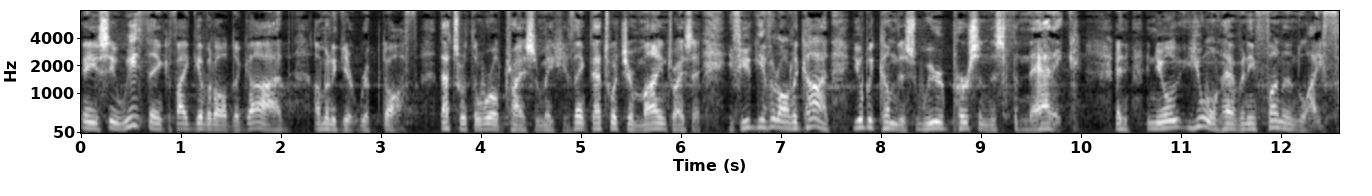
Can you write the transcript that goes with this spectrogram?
Now, you see, we think if I give it all to God, I'm going to get ripped off. That's what the world tries to make you think. That's what your mind tries to say. If you give it all to God, you'll become this weird person, this fanatic, and, and you'll, you won't have any fun in life.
